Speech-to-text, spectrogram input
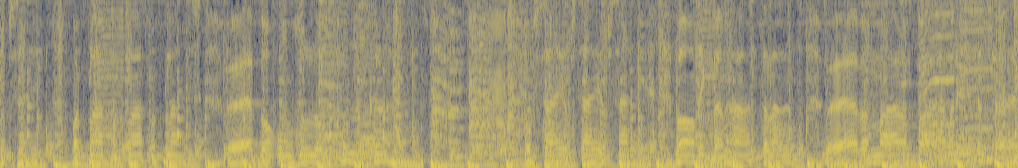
opzij, maak plaats, maak plaats, maak plaats. We hebben ongelofelijke haast. Opzij, opzij, opzij, want ik ben haast te laat. We hebben maar een paar minuten tijd.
